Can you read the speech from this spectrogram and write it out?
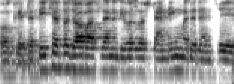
ओके तर टीचरचा जॉब असल्याने दिवसभर स्टँडिंगमध्ये त्यांचे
